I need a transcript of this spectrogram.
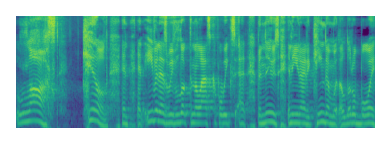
lost, killed. And, and even as we've looked in the last couple weeks at the news in the United Kingdom with a little boy,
